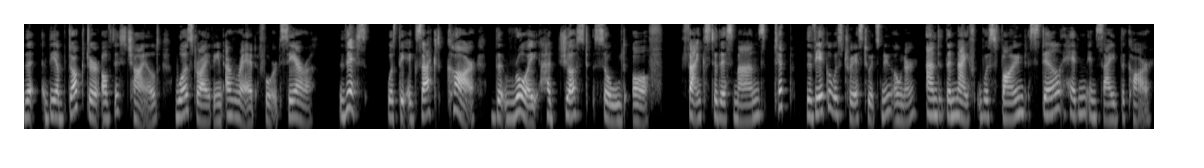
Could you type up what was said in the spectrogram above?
that the abductor of this child was driving a red Ford Sierra. This was the exact car that Roy had just sold off. Thanks to this man's tip, the vehicle was traced to its new owner and the knife was found still hidden inside the car.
